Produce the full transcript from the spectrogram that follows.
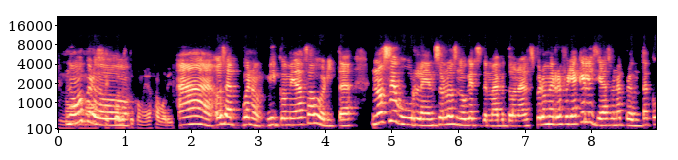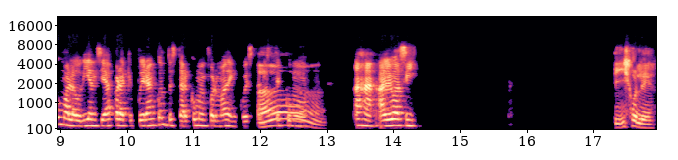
No, pero. Sé ¿Cuál es tu comida favorita? Ah, o sea, bueno, mi comida favorita, no se burlen, son los nuggets de McDonald's, pero me refería a que le hicieras una pregunta como a la audiencia para que pudieran contestar como en forma de encuesta, ¿viste? Como, ah. ajá, algo así. Híjole,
